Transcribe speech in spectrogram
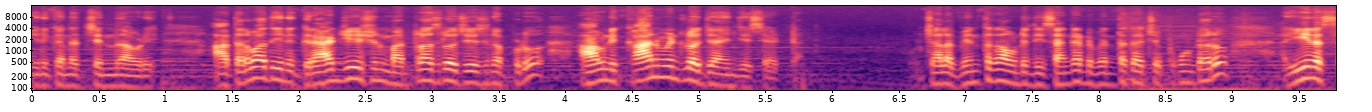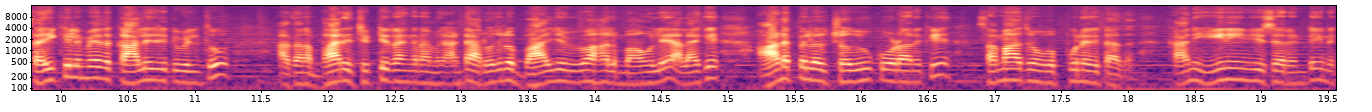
ఈయనకన్నా చిన్న ఆవిడ. ఆ తర్వాత ఈయన గ్రాడ్యుయేషన్ మద్రాసులో చేసినప్పుడు ఆవిడని కాన్వెంట్లో జాయిన్ చేసేట చాలా వింతగా ఉంటుంది. ఈ సంఘటన వింతగా చెప్పుకుంటారు. ఈయన సైకిల్ మీద కాలేజీకి వెళ్తూ తన భార్య చిట్టి రంగనామి అంటే ఆ రోజుల్లో బాల్య వివాహాలు మామూలే అలాగే ఆడపిల్లలు చదువుకోవడానికి సమాజం ఒప్పుకునేది కాదు. కానీ ఈయన ఏం చేశారంటే ఈయన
